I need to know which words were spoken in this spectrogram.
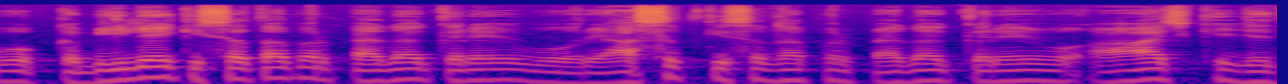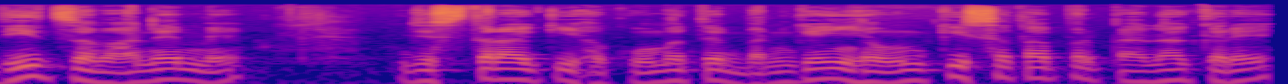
وہ قبیلے کی سطح پر پیدا کرے، وہ ریاست کی سطح پر پیدا کرے، وہ آج کے جدید زمانے میں جس طرح کی حکومتیں بن گئی ہیں، ان کی سطح پر پیدا کرے،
